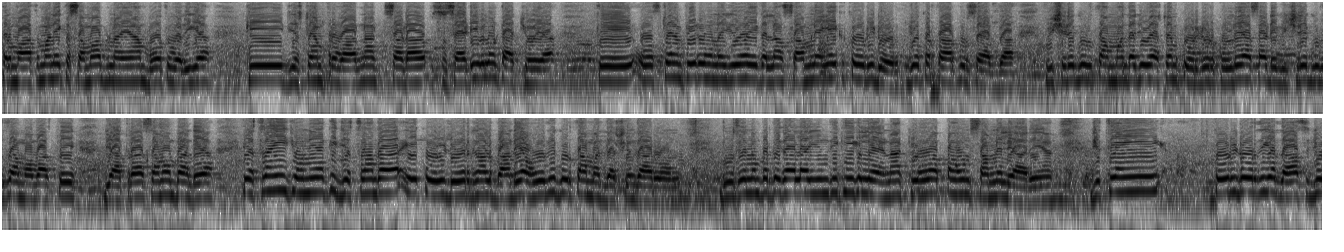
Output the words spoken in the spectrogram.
ਪਰਮਾਤਮਾ ਨੇ ਇੱਕ ਸਮਾਂ ਬਣਾਇਆ ਬਹੁਤ ਵਧੀਆ ਕਿ ਜਿਸ ਟਾਈਮ ਪਰਿਵਾਰ ਨਾਲ ਸਾਡਾ ਸੁਸਾਇਟੀ ਵੱਲੋਂ ਟੱਚ ਹੋਇਆ ਤੇ ਉਸ ਟਾਈਮ ਫਿਰ ਹੁਣ ਜਦੋਂ ਇਹ ਗੱਲਾਂ ਸਾਹਮਣੇ ਆਈਆਂ, ਇੱਕ ਕੋਰੀਡੋਰ ਜੋ ਕਰਤਾਰਪੁਰ ਸਾਹਿਬ ਦਾ, ਵਿਛੜੇ ਗੁਰੂ ਧਾਮਾਂ ਦਾ ਜੋ ਇਸ ਟਾਈਮ ਕੋਰੀਡੋਰ ਖੁੱਲ ਰਿਹਾ, ਸਾਡੇ ਵਿਛੜੇ ਗੁਰੂ ਧਾਮਾਂ ਵਾਸਤੇ ਯਾਤਰਾ ਸਮਾਂ ਬਣ ਰਿਹਾ। ਇਸ ਤਰ੍ਹਾਂ ਹੀ ਚਾਹੁੰਦੇ ਆ ਕਿ ਜਿਸ ਤਰ੍ਹਾਂ ਦਾ ਇਹ ਕੋਰੀਡੋਰ ਨਾਲ ਬਣ ਰਿਹਾ ਹੋਰ ਵੀ ਗੁਰੂ ਧਾਮਾਂ ਦੇ ਦਰਸ਼ਨਦਾਰ ਹੋਣ ਦੂਸਰੇ ਨੰਬਰ ਤੇ ਗੱਲ ਆਈ ਜਾਂਦੀ ਕਿ ਲੈਣਾ ਕਿਉਂ ਆਪਾਂ ਹੁਣ ਸਾਹਮਣੇ ਲਿਆ ਰਹੇ ਹਾਂ। ਜਿੱਥੇ ਅਸੀਂ ਕੋਰੀਡੋਰ ਦੀ ਅਰਦਾਸ ਜੋ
